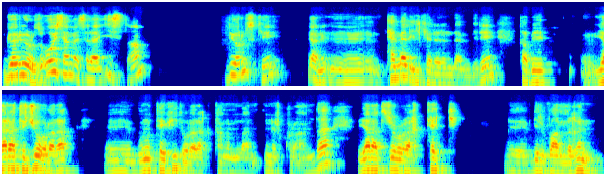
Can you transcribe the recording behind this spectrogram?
görüyoruz. Oysa mesela İslam diyoruz ki yani e, temel ilkelerinden biri tabii e, yaratıcı olarak e, bunu tevhid olarak tanımlanır Kur'an'da. Yaratıcı olarak tek e, bir varlığın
